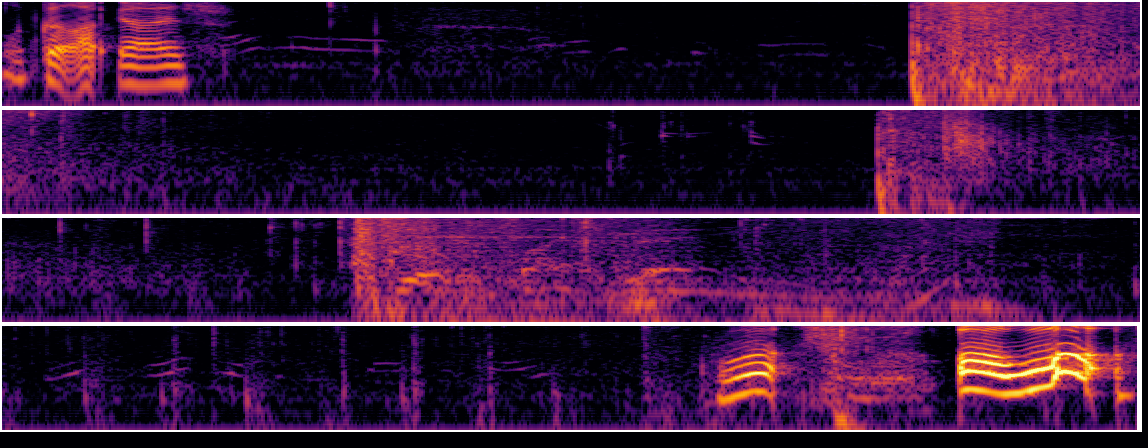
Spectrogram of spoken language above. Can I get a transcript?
Look at that, guys. What? Oh, what?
